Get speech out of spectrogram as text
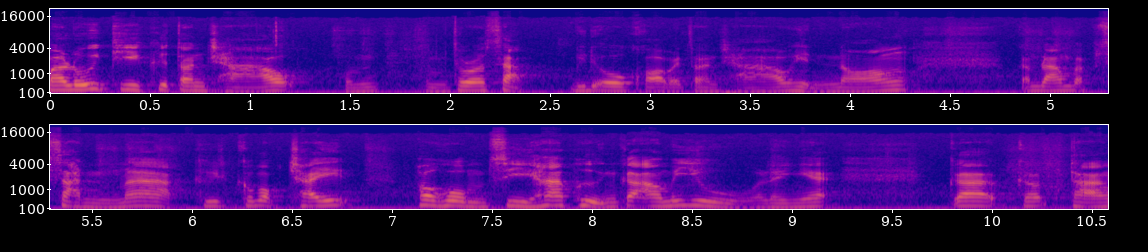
มารู้อีกทีคือตอนเช้า ผมผมโทรศัพท์วิดีโอคอลไปตอนเช้าเห็นน้องกำลังแบบสั่นมาก คือเขาบอกใช้ผ้าห่มสี่ห้าผืนก็เอาไม่อยู่อะไรเงี้ยก็ทาง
